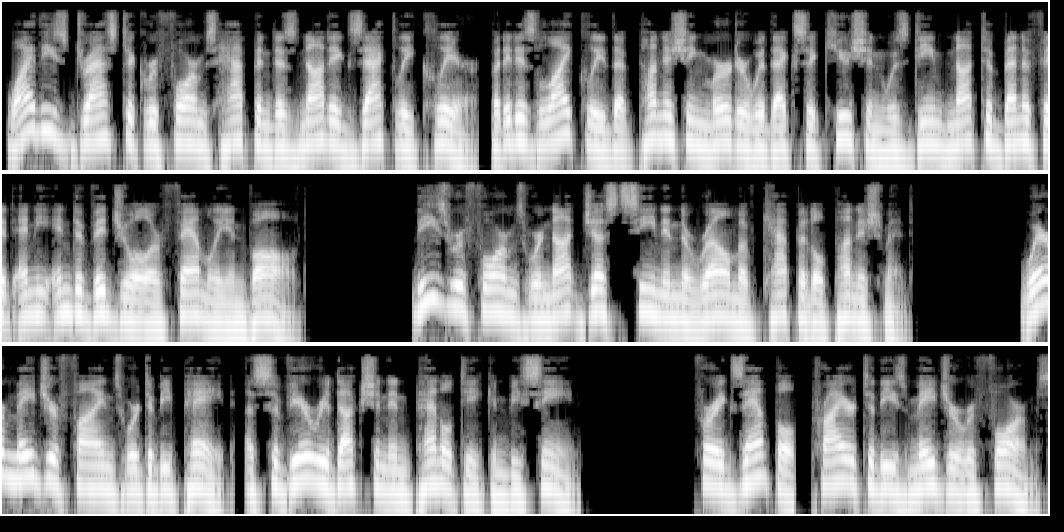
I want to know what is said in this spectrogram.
Why these drastic reforms happened is not exactly clear, but it is likely that punishing murder with execution was deemed not to benefit any individual or family involved. These reforms were not just seen in the realm of capital punishment. Where major fines were to be paid, a severe reduction in penalty can be seen. For example, prior to these major reforms,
